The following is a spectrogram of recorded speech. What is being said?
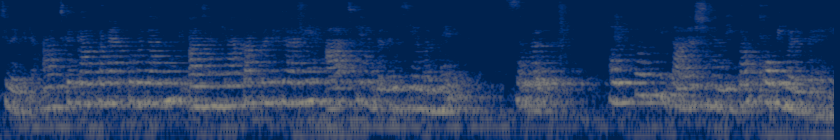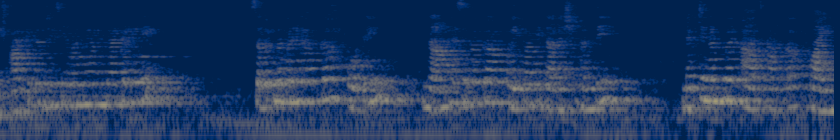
चलिए बेटा आज का काम का मैं आपको बता दूँ कि आज हम क्या काम करने जा रहे हैं आज के हम तदरीसी अमल में सबक खलीफा की दानशमंदी का कॉपी वर्क करेंगे। आज के तदरीसी अमल में हम क्या करेंगे? सबक नंबर है आपका फोर्टीन नाम है सबक का खलीफा की दानशमंदी लेक्चर नंबर आज आपका फाइव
